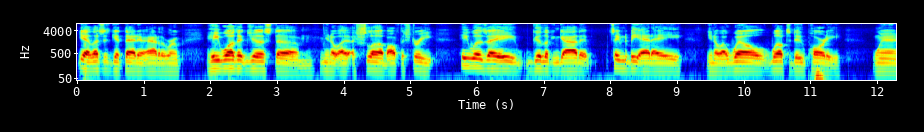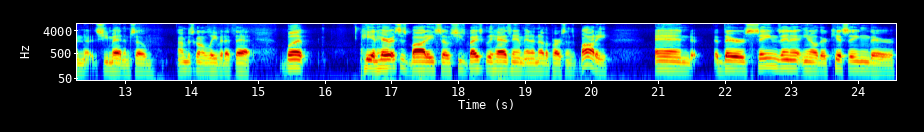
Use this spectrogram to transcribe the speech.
yeah, let's just get that out of the room. He wasn't just, um, you know, a, a schlub off the street. He was a good looking guy that seemed to be at a, you know, a well, well to do party when she met him. So I'm just going to leave it at that. But he inherits his body, so she's basically has him in another person's body and there's scenes in it. You know, they're kissing, they're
